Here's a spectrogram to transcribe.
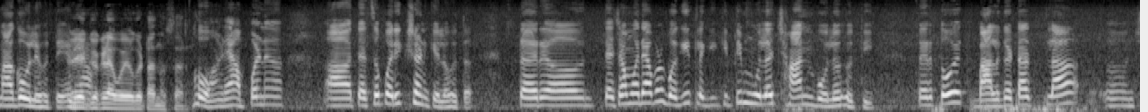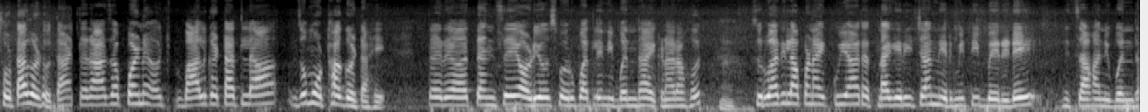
मागवले होते. वेगवेगळ्या वयोगटानुसार. हो आणि आपण त्याचं परीक्षण केलं होतं. तर त्याच्यामध्ये आपण बघितलं की किती मुलं छान बोलत होती. तर तो एक बालगटातला छोटा गट होता. तर आज आपण बालगटातला जो मोठा गट आहे तर त्यांचे ऑडिओ स्वरूपातले निबंध ऐकणार आहोत. सुरुवातीला आपण ऐकूया रत्नागिरीच्या निर्मिती बेर्डे हिचा हा निबंध.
